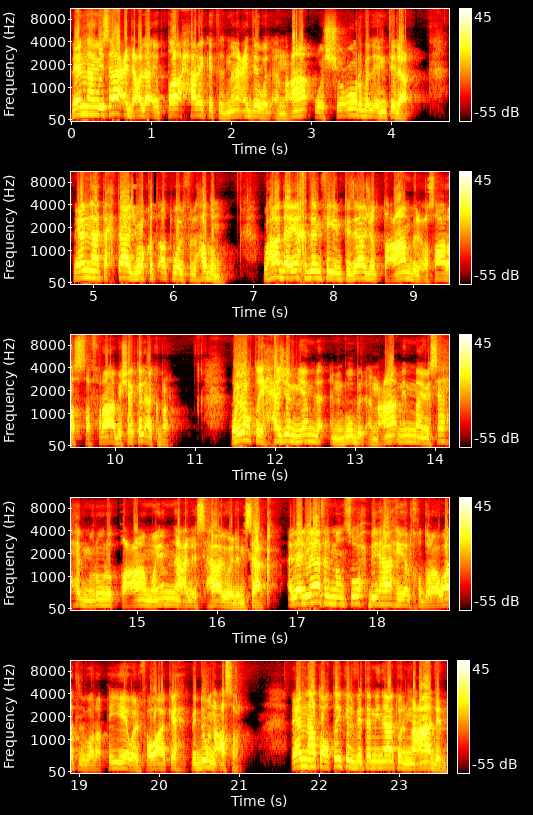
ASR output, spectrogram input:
لأنه يساعد على إبطاء حركة المعدة والأمعاء والشعور بالامتلاء لأنها تحتاج وقت أطول في الهضم وهذا يخدم في امتزاج الطعام بالعصارة الصفراء بشكل أكبر ويعطي حجم يملأ أنبوب الأمعاء مما يسهل مرور الطعام ويمنع الإسهال والإمساك. الألياف المنصوح بها هي الخضروات الورقية والفواكه بدون عصر لأنها تعطيك الفيتامينات والمعادن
